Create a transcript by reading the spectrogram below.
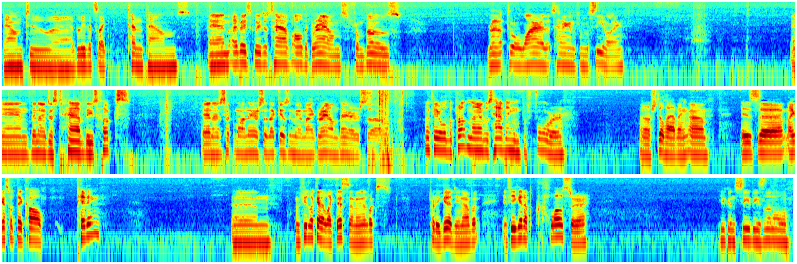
down to, uh, I believe it's like 10 pounds. And I basically just have all the grounds from those right up to a wire that's hanging from the ceiling. And then I just have these hooks and I just hook them on there so that gives me my ground there so. Okay well the problem that I was having before or still having um, is uh, I guess what they call pitting? Um, if you look at it like this I mean it looks pretty good you know but if you get up closer you can see these little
